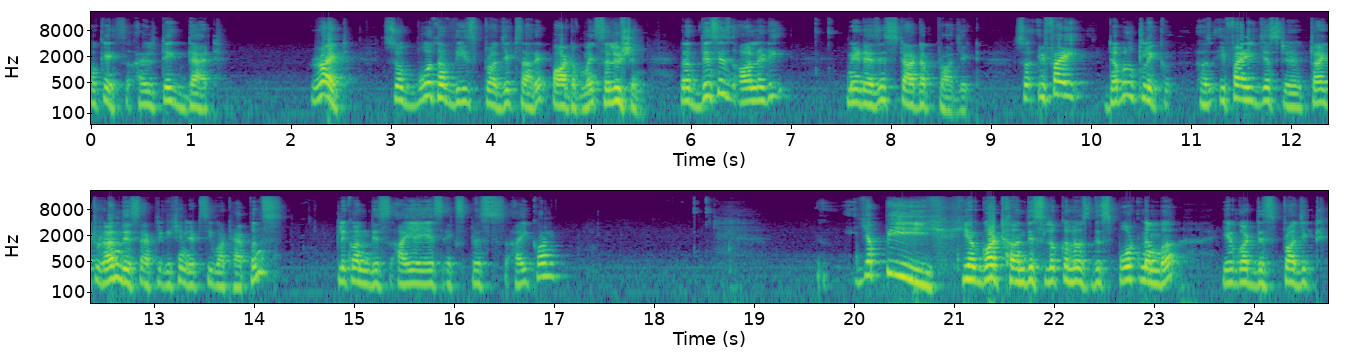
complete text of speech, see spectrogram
Okay so I will take that. Right so both of these projects are a part of my solution. Now this is already made as a startup project. So if I double click uh, if I just uh, try to run this application let's see what happens. Click on this IIS Express icon. Yuppie you've got on this localhost this port number. You've got this project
